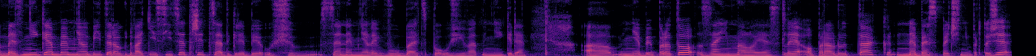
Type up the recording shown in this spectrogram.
Mezníkem by měl být rok 2030, kdyby už se neměly vůbec používat nikde. Uh, mě by proto zajímalo, jestli je opravdu tak nebezpečný, protože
